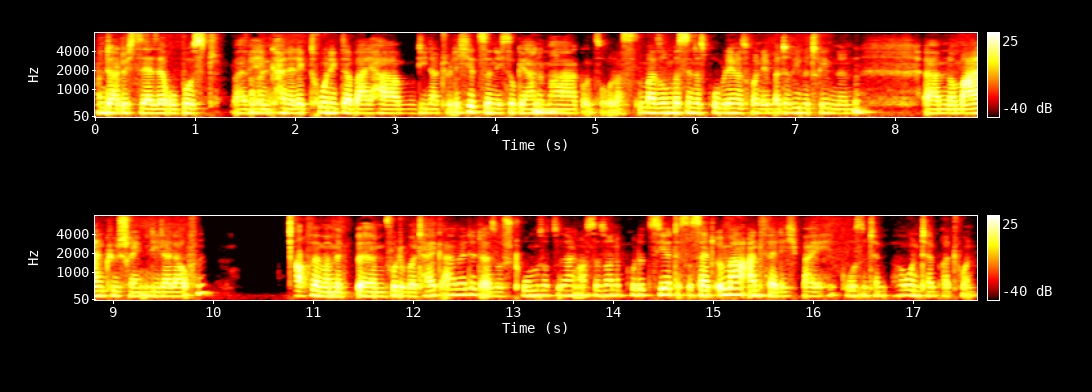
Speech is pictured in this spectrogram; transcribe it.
und dadurch sehr, sehr robust, weil wir okay. eben keine Elektronik dabei haben, die natürlich Hitze nicht so gerne mhm. mag und so. Das ist immer so ein bisschen das Problem ist von den batteriebetriebenen mhm. ähm, normalen Kühlschränken, die da laufen. Auch wenn man mit ähm, Photovoltaik arbeitet, also Strom sozusagen aus der Sonne produziert, das ist halt immer anfällig bei großen, Tem hohen Temperaturen.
